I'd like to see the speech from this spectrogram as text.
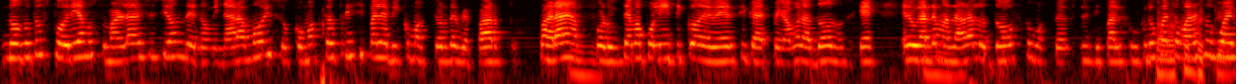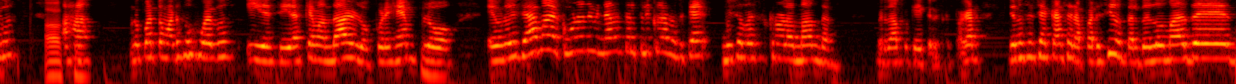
nosotros podríamos tomar la decisión de nominar a Moiso como actor principal y a mí como actor de reparto, para, por un tema político de ver si pegamos las dos, no sé qué, en lugar de mandar a los dos como actores principales, como que uno puede tomar esos juegos, ah, ajá, uno puede tomar esos juegos y decidir a qué mandarlo. Por ejemplo, eh, uno dice, ah, madre, ¿cómo no nominaron tal película? No sé qué. Muchas veces que no las mandan, ¿verdad? Porque ahí tienes que pagar. Yo no sé si acá será parecido. Tal vez los más de,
